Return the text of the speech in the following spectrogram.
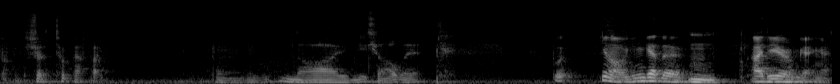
fucking should have took that fight. No, you chill out, mate. But you know, you can get the Mm. Idea I'm getting at.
